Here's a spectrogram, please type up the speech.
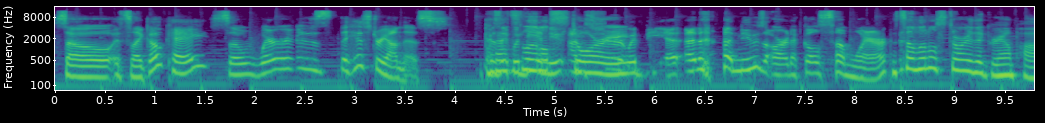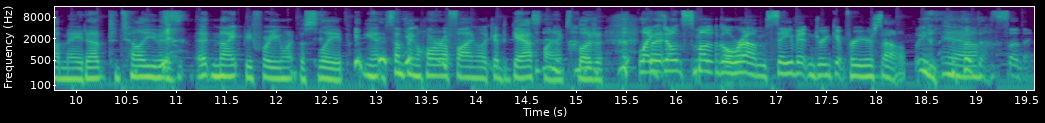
So it's like, okay, so where is the history on this? Because it would a be a little new, story. Sure it would be a, a, a news article somewhere. It's a little story that Grandpa made up to tell you at, at night before you went to sleep. You know, something horrifying like a gas line explosion. Like, But- don't smuggle rum, save it and drink it for yourself. Yeah. Something.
